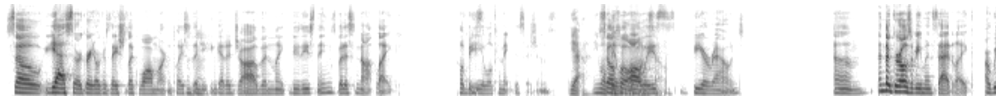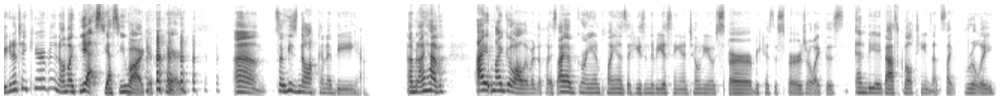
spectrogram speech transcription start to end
So yes, there are great organizations like Walmart and places that Mhm. he can get a job and like do these things, but it's not like he'll be He's- able to make decisions yeah, he won't so he'll always be around. Um, and the girls have even said, like, "Are we going to take care of it?" And I'm like, "Yes, yes, you are. Get prepared." um, so he's not going to be. Yeah. I mean, I have, I might go all over the place. I have grand plans that he's going to be a San Antonio Spur because the Spurs are like this NBA basketball team that's like really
